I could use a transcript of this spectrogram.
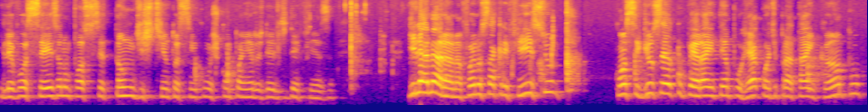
e levou 6, eu não posso ser tão distinto assim com os companheiros dele de defesa. Guilherme Arana foi no sacrifício, conseguiu se recuperar em tempo recorde para estar em campo,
